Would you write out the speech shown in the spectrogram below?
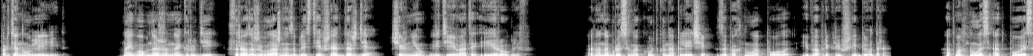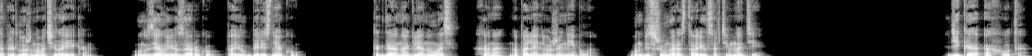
протянул Лилит. На его обнаженной груди, сразу же влажно заблестевшей от дождя, чернел витиеватый иероглиф. Она набросила куртку на плечи, запахнула полы, едва прикрывшие бедра. Отмахнулась от пояса, предложенного человеком. Он взял ее за руку, повел к березняку. Когда она оглянулась, Хана на поляне уже не было. Он бесшумно растворился в темноте. Дикая охота.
